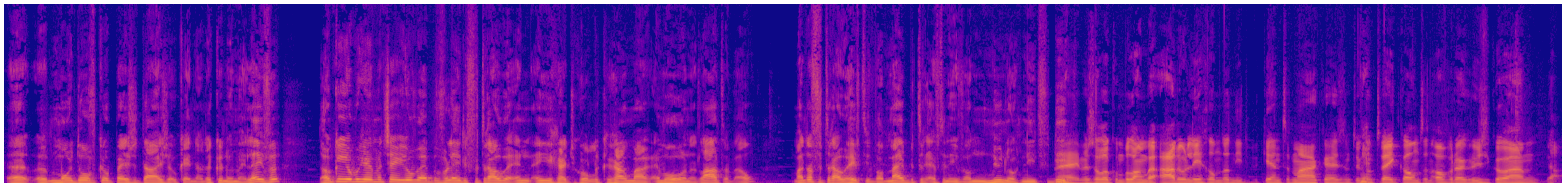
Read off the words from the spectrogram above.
eh, een mooi doorverkooppercentage, oké, nou daar kunnen we mee leven. Dan kun je op een gegeven moment zeggen, joh, we hebben volledig vertrouwen en, en je gaat je goddelijke gang maar en we horen het later wel. Maar dat vertrouwen heeft hij wat mij betreft in ieder geval nu nog niet verdiend. Nee, maar er zal ook een belang bij ADO liggen om dat niet bekend te maken. Er is natuurlijk Ja. aan twee kanten een afbreukrisico aan. Ja.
